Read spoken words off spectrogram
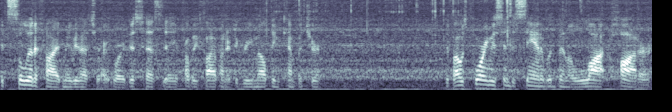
It's solidified. Maybe that's the right word. This has a probably 500 degree melting temperature. If I was pouring this into sand, it would have been a lot hotter.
